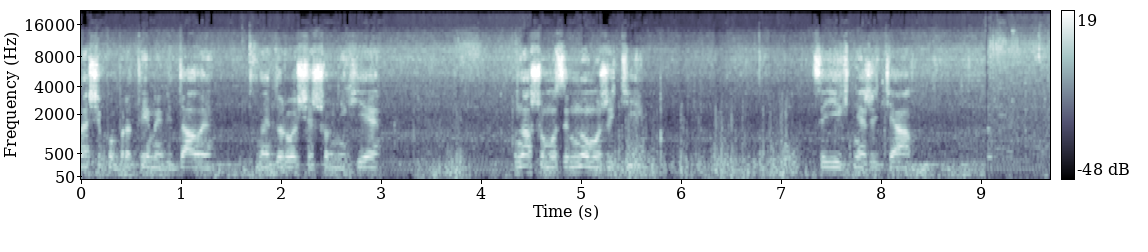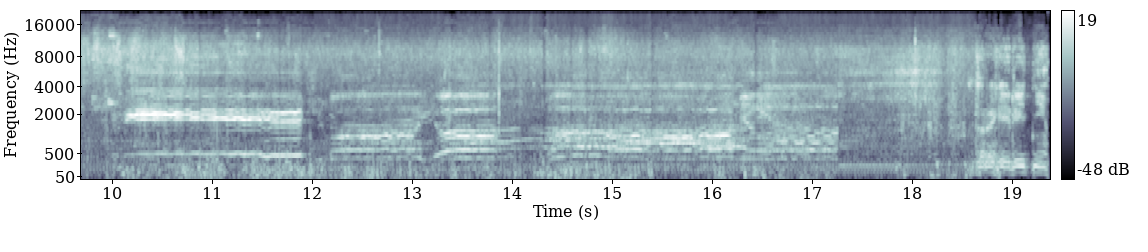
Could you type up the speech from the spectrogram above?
наші побратими віддали найдорожче, що в них є в нашому земному житті це їхнє життя. Дорогі рідні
